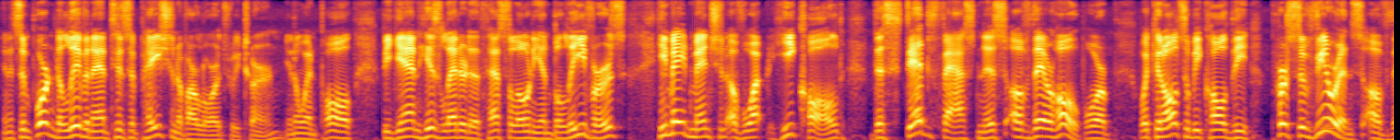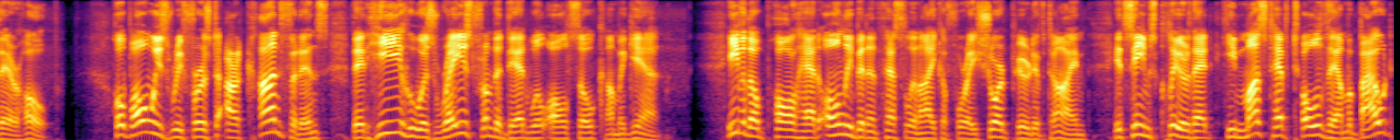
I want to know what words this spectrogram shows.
And it's important to live in anticipation of our Lord's return. You know, when Paul began his letter to the Thessalonian believers, he made mention of what he called the steadfastness of their hope, or what can also be called the perseverance of their hope. Hope always refers to our confidence that he who was raised from the dead will also come again. Even though Paul had only been in Thessalonica for a short period of time, it seems clear that he must have told them about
